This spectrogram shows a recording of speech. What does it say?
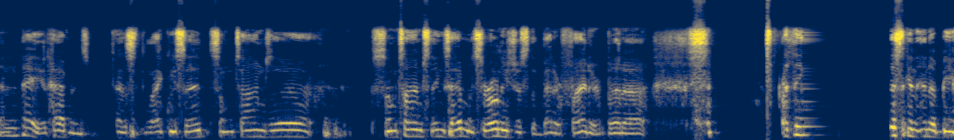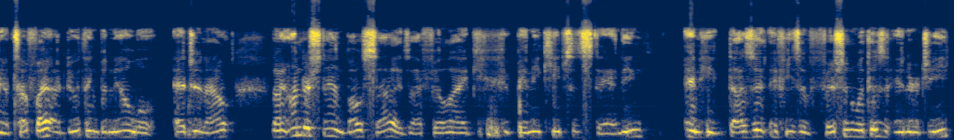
and hey, it happens. As like we said, sometimes uh, sometimes things happen. Cerrone's just the better fighter, but uh, I think this can end up being a tough fight. I do think Beneil will edge it out. But I understand both sides. I feel like if Benny keeps it standing and he does it, if he's efficient with his energy,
